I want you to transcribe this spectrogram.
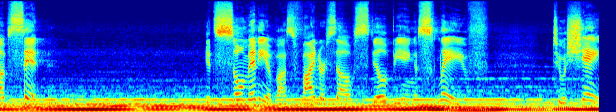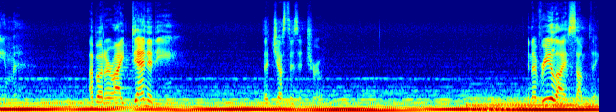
of sin. Yet so many of us find ourselves still being a slave to a shame about our identity that just isn't true. And I've realized something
